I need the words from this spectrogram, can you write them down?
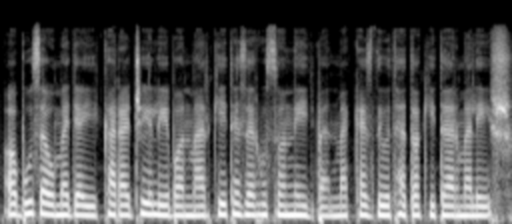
A Buzau megyei Karadzséléban már 2024-ben megkezdődhet a kitermelés.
